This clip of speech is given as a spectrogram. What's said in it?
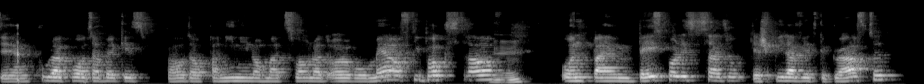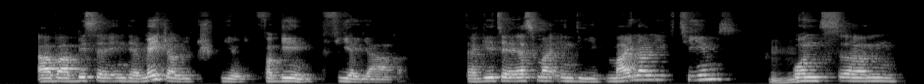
der ein cooler Quarterback ist, baut auch Panini nochmal 200 Euro mehr auf die Box drauf. Mhm. Und beim Baseball ist es halt so, der Spieler wird gedraftet, aber bis er in der Major League spielt, vergehen vier Jahre. Dann geht er erstmal in die Minor League Teams mhm. und ähm,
